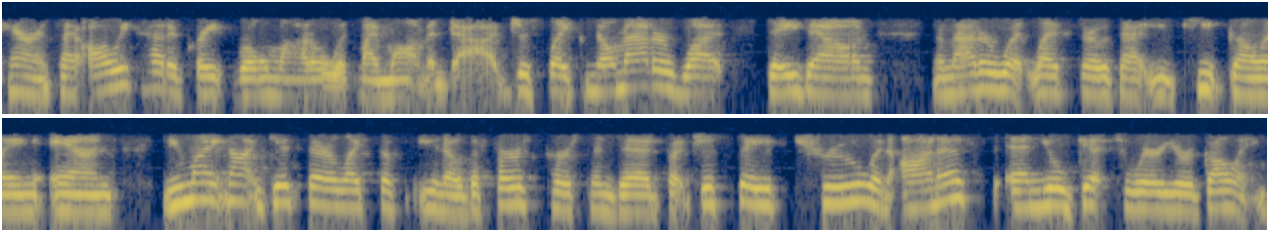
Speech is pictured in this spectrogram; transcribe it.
parents. I always had a great role model with my mom and dad, just like no matter what, stay down, no matter what life throws at you, keep going. And, you might not get there like the you know the first person did but just stay true and honest and you'll get to where you're going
